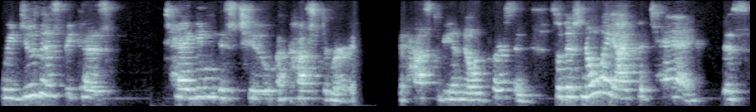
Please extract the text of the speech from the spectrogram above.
we do this because tagging is to a customer. It has to be a known person. So there's no way I could tag this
